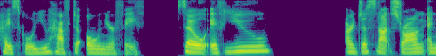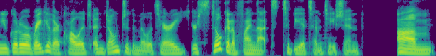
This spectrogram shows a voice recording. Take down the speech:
high school. You have to own your faith. So if you are just not strong and you go to a regular college and don't do the military, you're still going to find that to be a temptation. Um,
